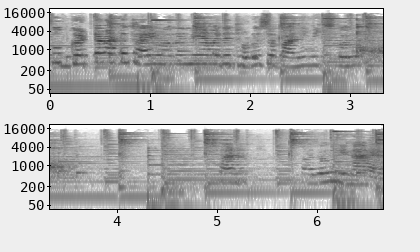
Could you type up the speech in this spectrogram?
खूप घट्ट वाटत आहे म्हणून मी थोडस पाणी मिक्स करून छान भाजून घेणार आहे.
